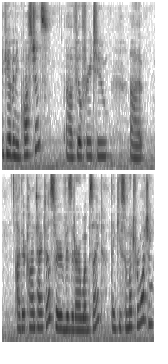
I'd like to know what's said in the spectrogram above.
if you have any questions, uh, feel free to uh, either contact us or visit our website. Thank you so much for watching.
